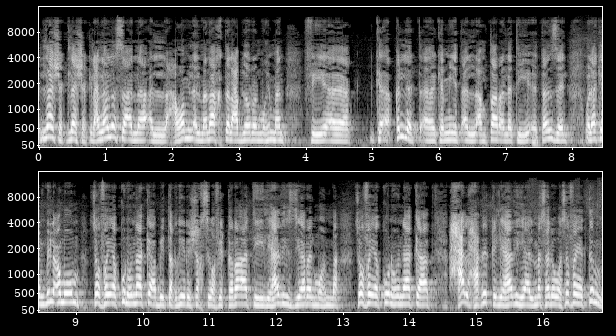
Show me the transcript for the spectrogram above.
لا شك لا شك. لا ننسى أن عوامل المناخ تلعب دورا مهما في قلة كمية الأمطار التي تنزل. ولكن بالعموم سوف يكون هناك بتقدير الشخصي وفي قراءتي لهذه الزيارة المهمة سوف يكون هناك حل حقيقي لهذه المسألة وسوف يتم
